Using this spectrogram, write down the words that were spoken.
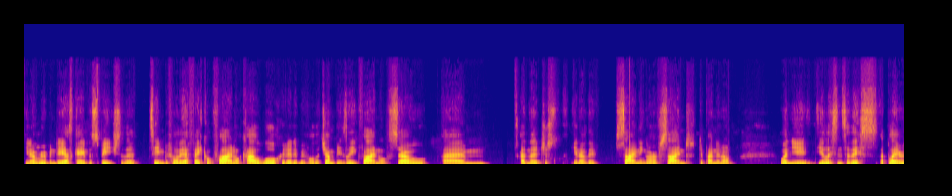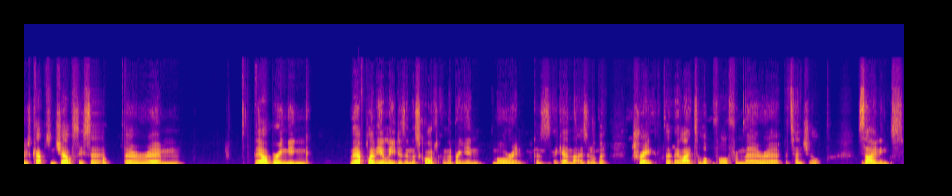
You know, Ruben Dias gave the speech to the team before the FA Cup final. Kyle Walker did it before the Champions League final. So, um, and they're just, you know, they're signing or have signed, depending on when you you listen to this, a player who's captain Chelsea. So they're um, they are bringing they have plenty of leaders in the squad, and they're bringing more in because again, that is another trait that they like to look for from their uh, potential signings.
